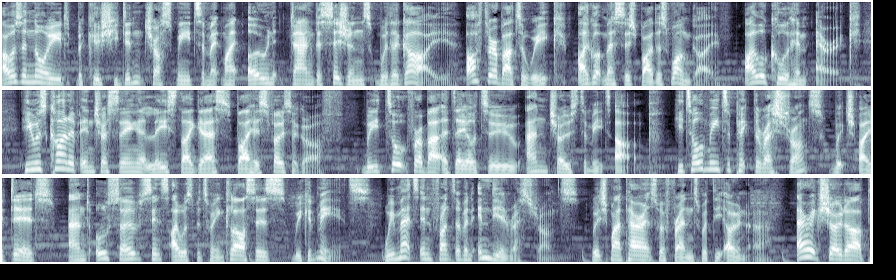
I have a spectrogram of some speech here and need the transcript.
I was annoyed because she didn't trust me to make my own dang decisions with a guy. After about a week, I got messaged by this one guy. I will call him Eric. He was kind of interesting, at least I guess, by his photograph. We talked for about a day or two and chose to meet up. He told me to pick the restaurant, which I did, and also, since I was between classes, we could meet. We met in front of an Indian restaurant, which my parents were friends with the owner. Eric showed up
